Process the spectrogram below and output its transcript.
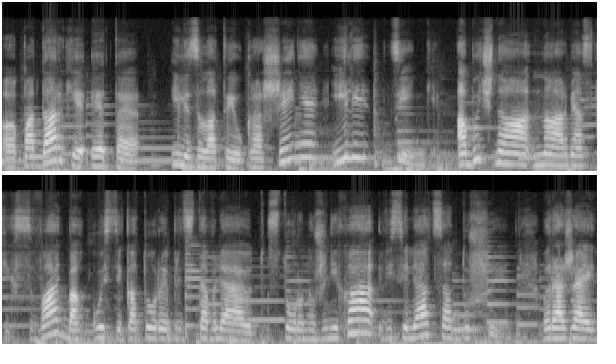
э, подарки это или золотые украшения, или деньги. Обычно на армянских свадьбах гости, которые представляют сторону жениха, веселятся от души, выражая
